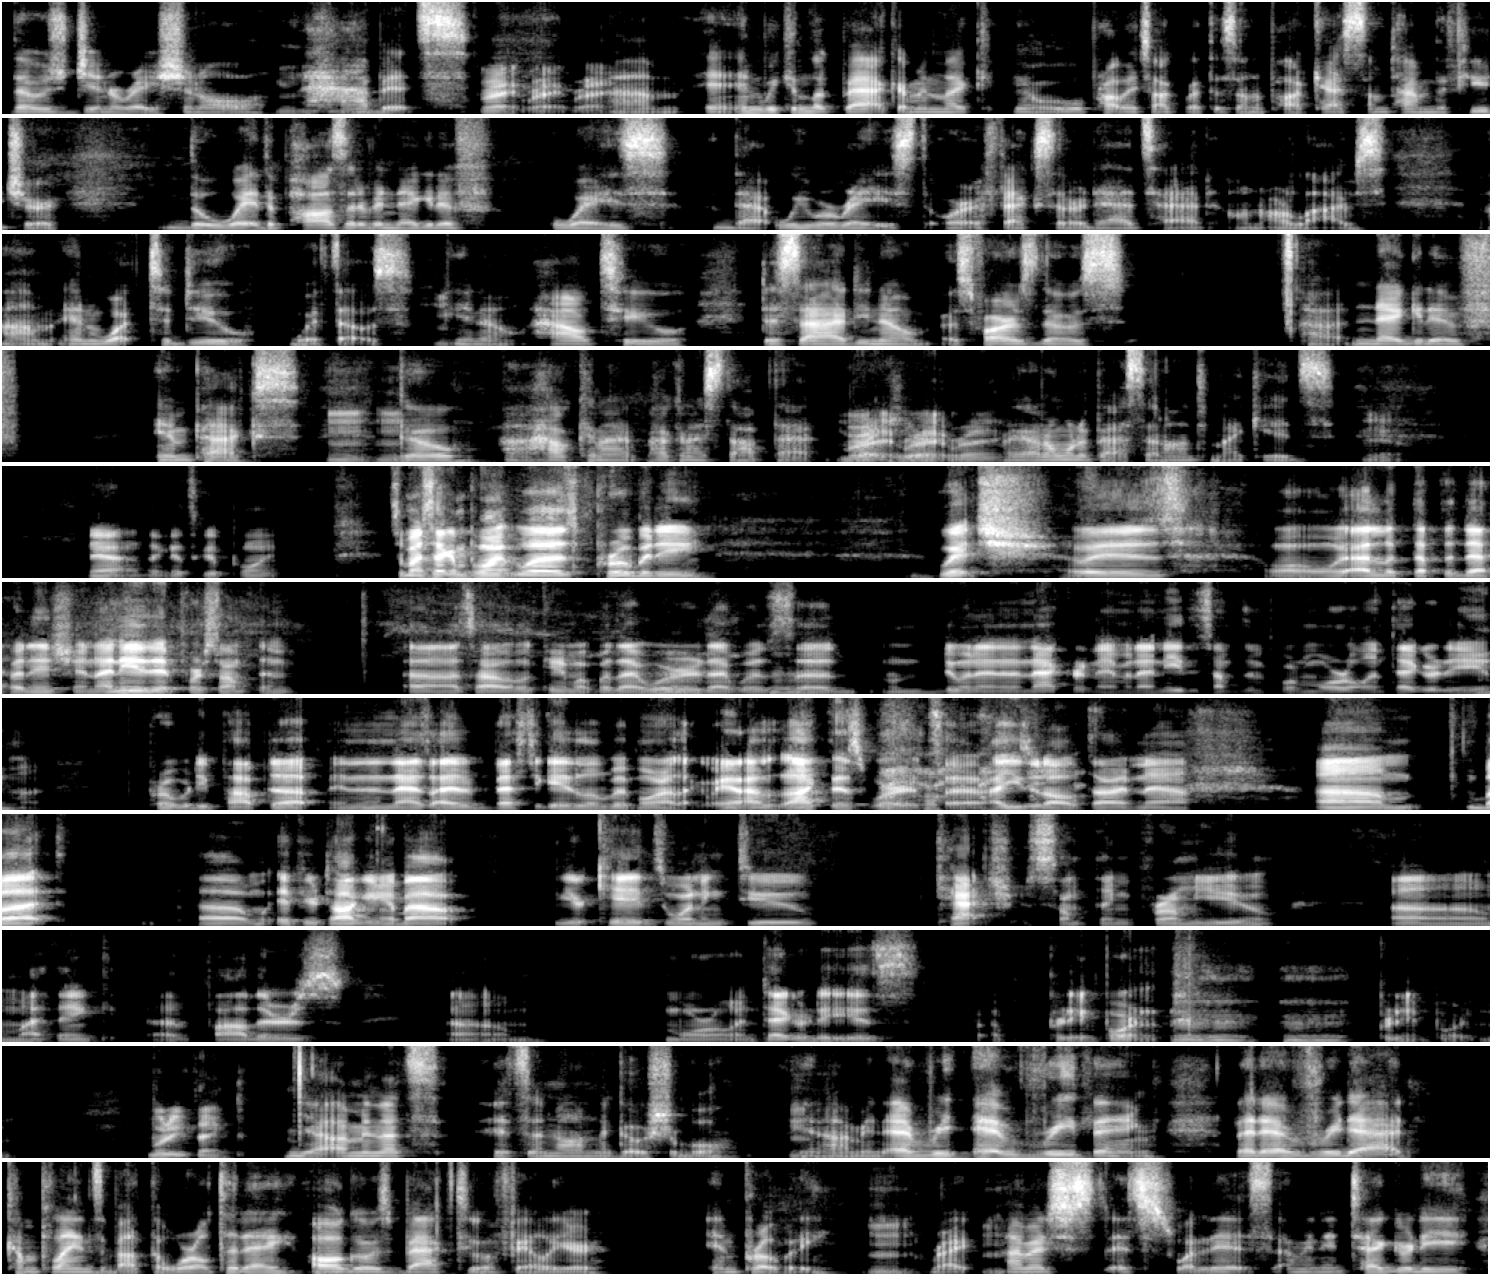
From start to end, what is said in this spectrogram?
those generational Mhm. habits right right right um, a- and, we can look back. I mean, like you know, we'll probably talk about this on a podcast sometime in the future. The way, the positive and negative ways that we were raised, or effects that our dads had on our lives, um, and what to do with those. Mhm. You know, how to decide. You know, as far as those uh, negative impacts Mhm. go, uh, how can I how can I stop that? right here? right right Like, I don't want to pass that on to my kids. Yeah, yeah I think that's a good point. So my second point was probity, which is well, I looked up the definition. I needed it for something. Uh, that's how I came up with that word. I was uh, mm. doing it in an acronym, and I needed something for moral integrity, and uh, probity popped up. And then as I investigated a little bit more, I was like, man, I like this word. So I use it all the time now. Um, but um, if you're talking about your kids wanting to catch something from you, um, I think a father's um, moral integrity is uh, pretty important. hmm hmm Pretty important. What do you think? Yeah, I mean that's it's a non-negotiable. You Mm. know, I mean every everything that every dad complains about the world today all goes back to a failure in probity, Mm, right? I mhm. mean it's just, it's just what it is. I mean integrity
